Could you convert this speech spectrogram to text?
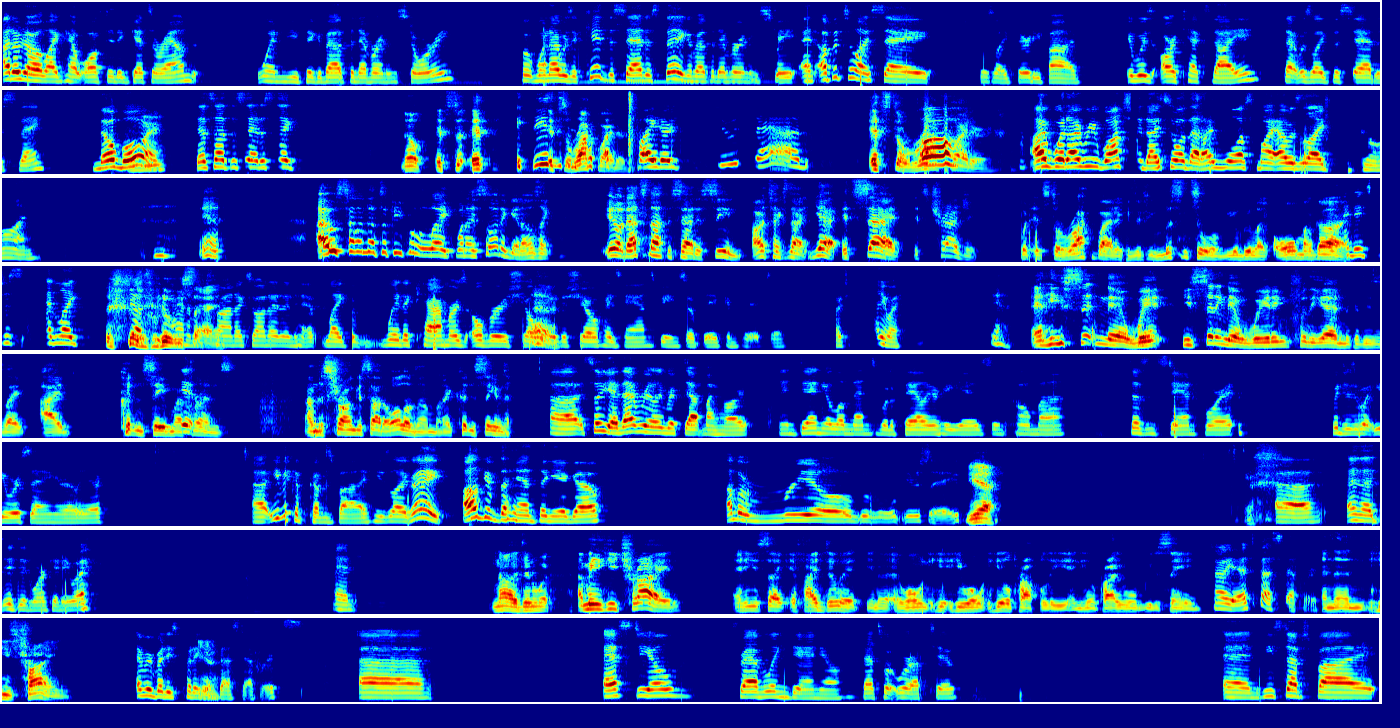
I don't know, like, how often it gets around when you think about the never ending story. But when I was a kid, the saddest thing about the never ending story, and up until I say was like 35, it was Artax dying. That was like the saddest thing. No more. hmm That's not the saddest thing. No, it's the it It is it's the the rock biter. fighter. Too sad. It's the rock Oh, biter. I when I rewatched it, I saw that I lost my. I was like, gone. Yeah. I was telling that to people like when I saw it again. I was like, you know, that's not the saddest scene. Artax's not. Yeah, it's sad. It's tragic. But it's the rock biter because if you listen to him, you'll be like, oh my God. And it's just and like It's just really sad. animatronics on it, and have, like the way the camera's over his shoulder Yeah. to show his hands being so big compared to. But anyway, Yeah. And he's sitting there wait he's sitting there waiting for the end because he's like, I couldn't save my yeah. friends. I'm the strongest out of all of them, but I couldn't save them. Uh, so yeah, that really ripped out my heart. And Daniel laments what a failure he is, and Oma doesn't stand for it, which is what you were saying earlier. Uh, even Jacob comes by. He's like, "Hey, I'll give the hand thingy a go. I'm a real Google juicy." Yeah. Uh, and that it didn't work anyway. And No, it didn't work. I mean, he tried, and he's like, if I do it, you know, it won't. He, he won't heal properly, and he'll probably won't be the same. oh yeah, it's best efforts. And then he's trying. Everybody's putting in best efforts. Uh, Estiel, traveling Daniel. That's what we're up to. And he stops by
